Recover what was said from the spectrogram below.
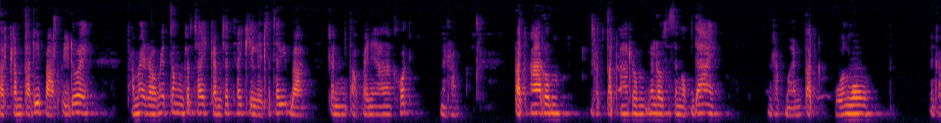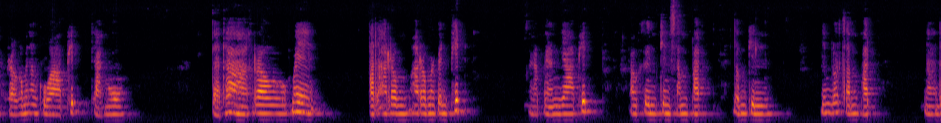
ตัดกรรมตัดที่บาปไปด้วยทำให้เราไม่ต้องชดใช้กรรมชดใช้กิเลสชดใช้วิบากกันต่อไปในอนาคตนะครับ ตัดอารมณ์นะครับตัดอารมณ์แล้วเราจะสงบได้นะครับเหมือนตัดหัวงู นะครับ เราก็ไม่ต้องกลัวพิษจากงู แต่ถ้าหากเราไม่ตัดอารมณ์อารมณ์มันเป็นพิษนะครับเป็นยาพิษ เราคืนกินสัมผัส ดมกินลิ้มรสสัมผัสนะด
